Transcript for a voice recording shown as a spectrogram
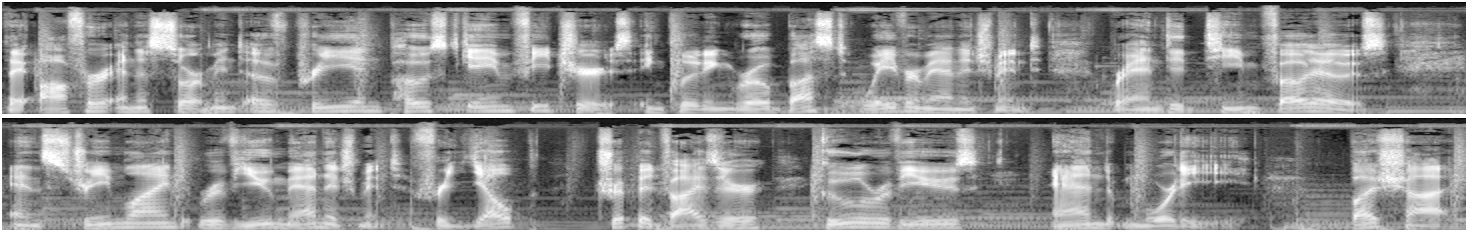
They offer an assortment of pre and post game features, including robust waiver management, branded team photos, and streamlined review management for Yelp, TripAdvisor, Google Reviews, and Morty. Buzzshot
